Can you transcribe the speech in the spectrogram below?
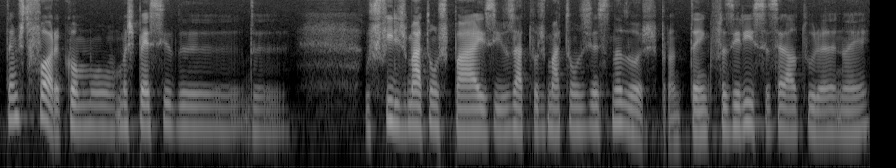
Estamos de fora, como uma espécie de, de os filhos matam os pais e os atores matam os encenadores. Pronto, têm que fazer isso a certa altura, não é?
